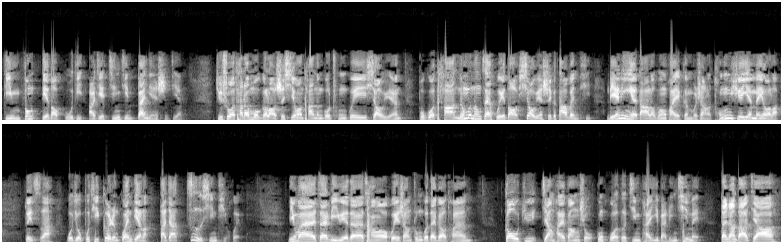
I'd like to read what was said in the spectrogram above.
顶峰跌到谷底，而且仅仅半年时间。据说他的某个老师希望他能够重归校园，不过他能不能再回到校园是一个大问题，年龄也大了，文化也跟不上了，同学也没有了。对此啊，我就不提个人观点了，大家自行体会。另外，在里约的残奥会上，中国代表团。高居奖牌榜首，共获得金牌一百零七枚。但让大家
